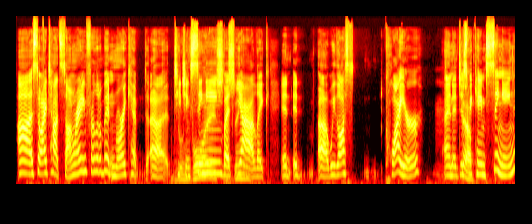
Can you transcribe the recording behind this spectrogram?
Uh, so I taught songwriting for a little bit, and Rory kept uh, teaching singing. But singing. yeah, like it, it uh, we lost choir, and it just Yeah. became singing.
